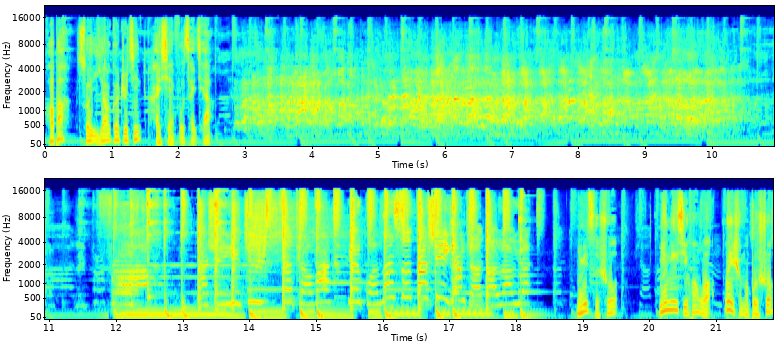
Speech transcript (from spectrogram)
好吧，所以幺哥至今还潜伏在家。女子说：“明明喜欢我，为什么不说？”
